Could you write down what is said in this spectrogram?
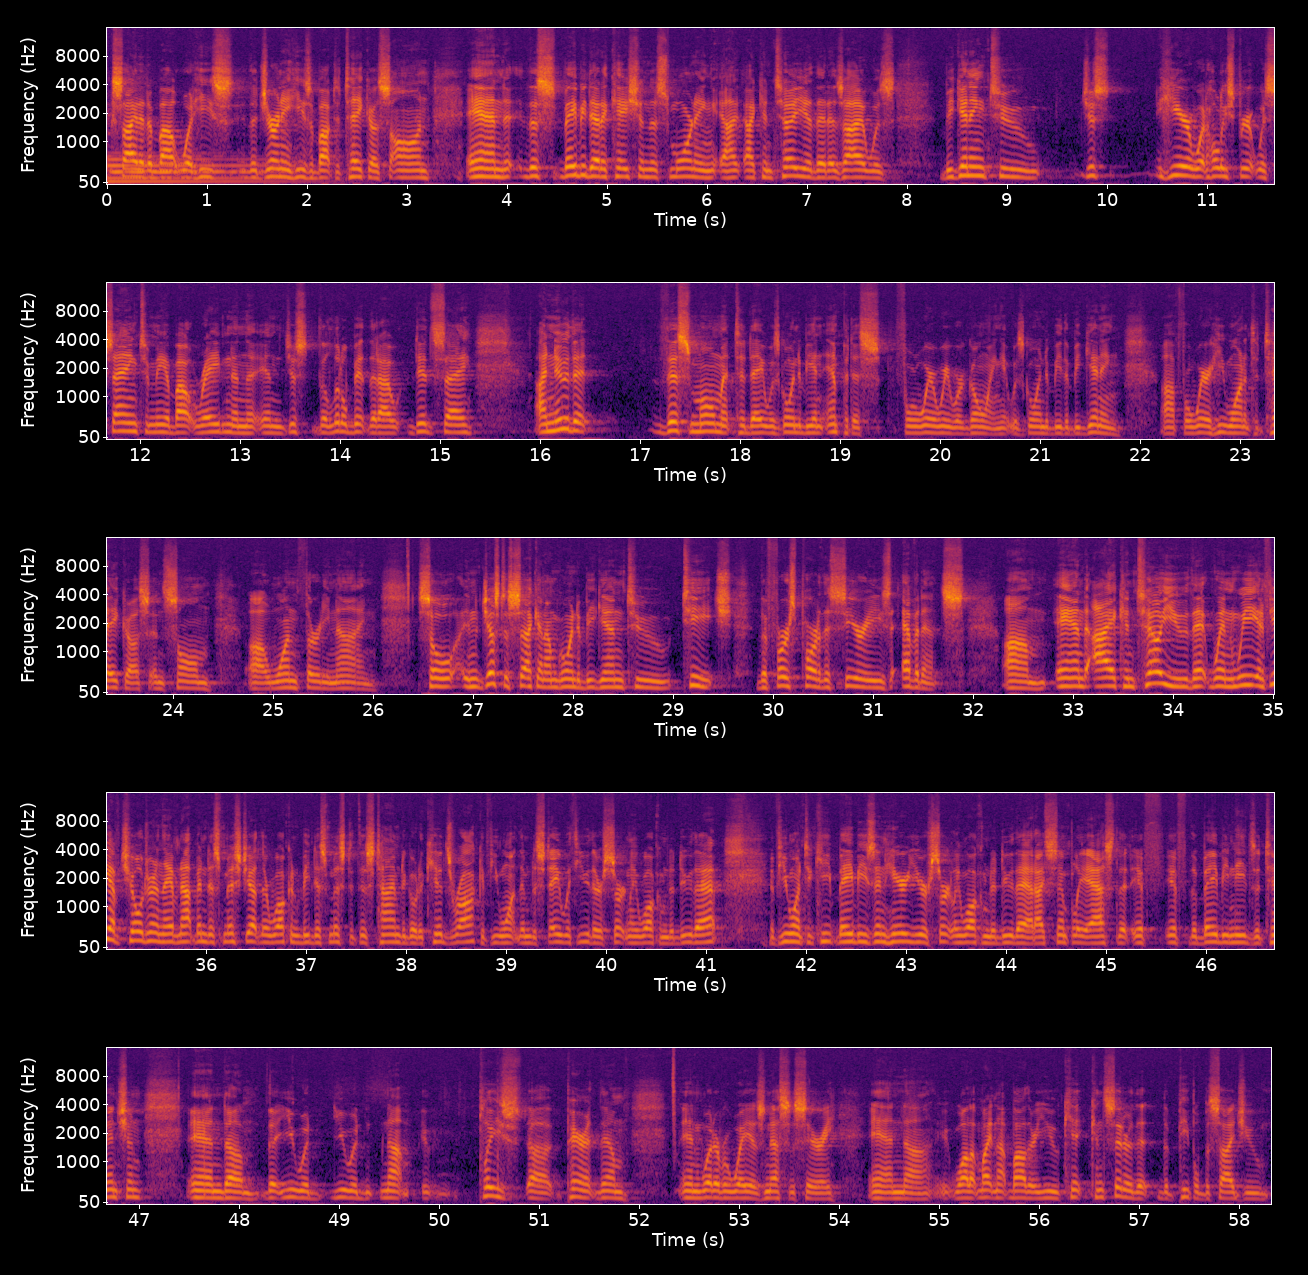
excited about what he's, the journey he's about to take us on. And this baby dedication this morning, I, I can tell you that as I was beginning to just hear what Holy Spirit was saying to me about Raiden and, the, and just the little bit that I did say, I knew that this moment today was going to be an impetus for where we were going. It was going to be the beginning uh, for where he wanted to take us in Psalm uh, 139. So, in just a second, I'm going to begin to teach the first part of the series, Evidence. Um, and I can tell you that when we, if you have children and they have not been dismissed yet, they're welcome to be dismissed at this time to go to Kids Rock. If you want them to stay with you, they're certainly welcome to do that. If you want to keep babies in here, you're certainly welcome to do that. I simply ask that if, if the baby needs attention and um, that you would, you would not, please uh, parent them in whatever way is necessary. And uh, while it might not bother you, consider that the people beside you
